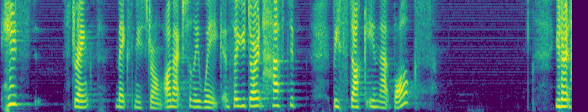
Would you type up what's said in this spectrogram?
His strength makes me strong. I'm actually weak. And so you don't have to be stuck in that box. You don't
